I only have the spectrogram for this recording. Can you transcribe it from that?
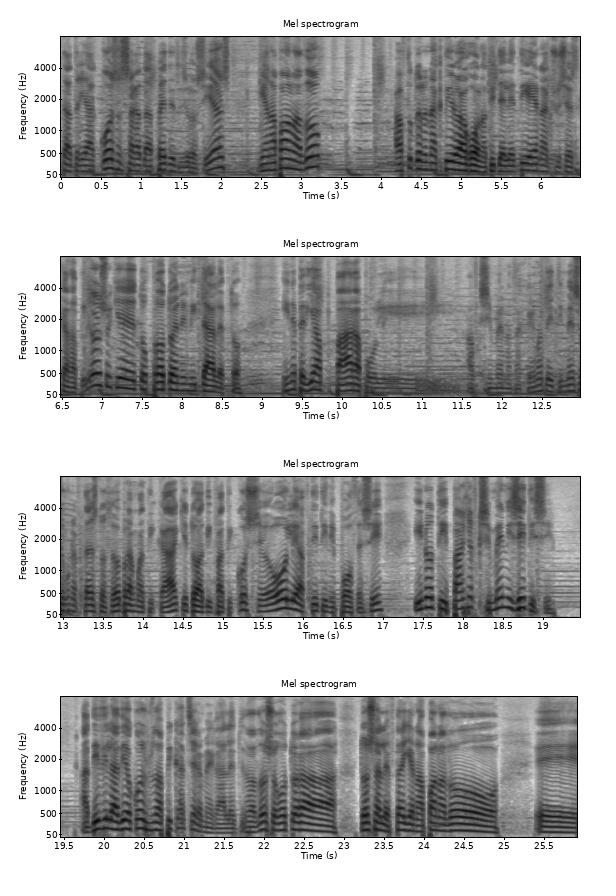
τα 345 της Ρωσίας. Για να πάω να δω αυτό τον ενακτήριο αγώνα. Την τελετή ένα ουσιαστικά θα πληρώσω και το πρώτο 90 λεπτό. Είναι παιδιά πάρα πολύ αυξημένα τα χρήματα. Οι τιμές έχουν φτάσει στο Θεό πραγματικά και το αντιφατικό σε όλη αυτή την υπόθεση είναι ότι υπάρχει αυξημένη ζήτηση. Αντί δηλαδή ο κόσμος να πει κάτσε ρε μεγάλε, θα δώσω εγώ τώρα τόσα λεφτά για να πάω να δω ε,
